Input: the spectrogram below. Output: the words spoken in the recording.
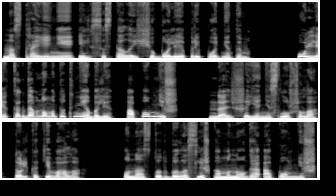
Настроение Ильсы стало еще более приподнятым. «Улли, как давно мы тут не были, а помнишь?» Дальше я не слушала, только кивала. У нас тут было слишком много, а помнишь.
